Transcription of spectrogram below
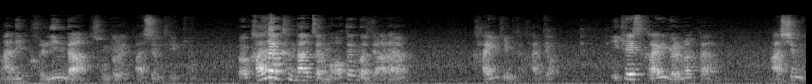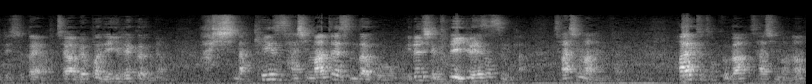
많이 걸린다 정도로 말씀드릴게요. 어, 가장 큰 단점은 어떤 건지 알아요? 가격입니다. 가격. 이 케이스 가격이 얼마일까요? 아시는 분도 있을 까요 제가 몇 번 얘기를 했거든요. 아씨 나 케이스 40만원짜리 쓴다고 이런 식으로 얘기를 했었습니다. 40만원입니다. 화이트 토크가 40만원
